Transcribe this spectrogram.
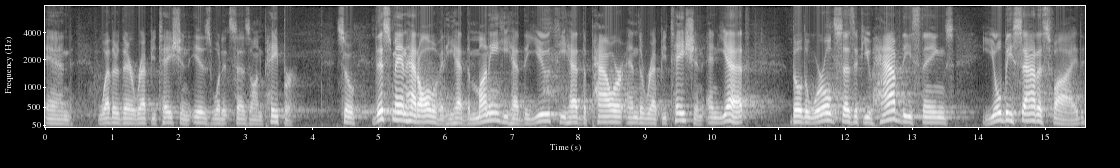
and whether their reputation is what it says on paper. So this man had all of it. He had the money, he had the youth, he had the power and the reputation. And yet, though the world says if you have these things, You'll be satisfied.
